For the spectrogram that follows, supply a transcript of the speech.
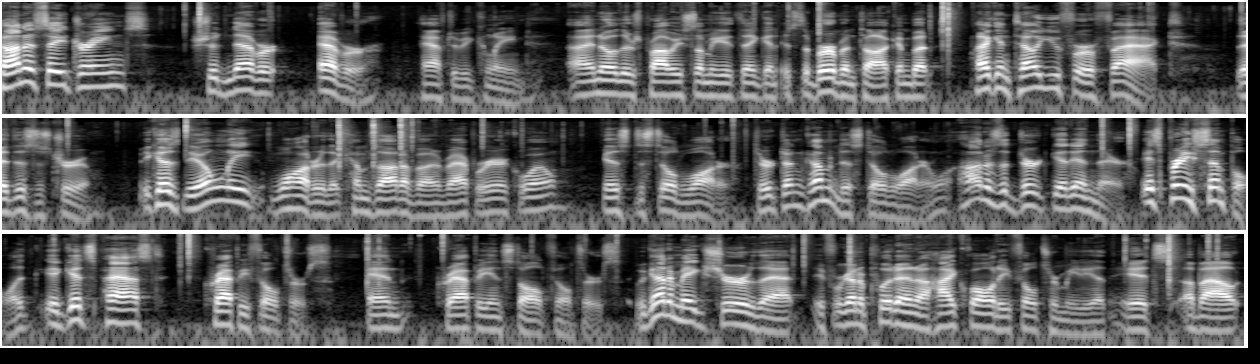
Condensate drains should never, ever have to be cleaned. I know there's probably some of you thinking it's the bourbon talking, but I can tell you for a fact that this is true. Because the only water that comes out of an evaporator coil is distilled water. Dirt doesn't come in distilled water. Well, how does the dirt get in there? It's pretty simple. It, it gets past crappy filters and crappy installed filters. We got to make sure that if we're going to put in a high quality filter media, it's about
